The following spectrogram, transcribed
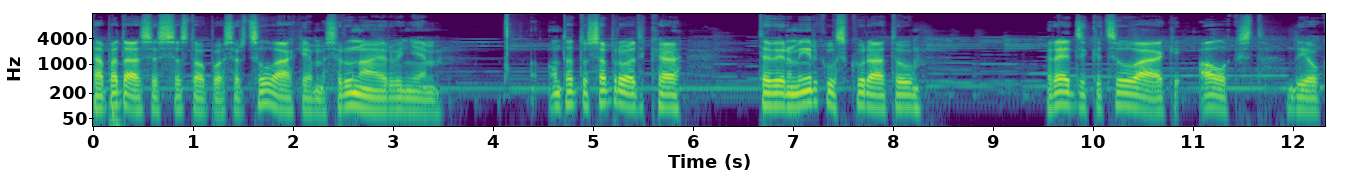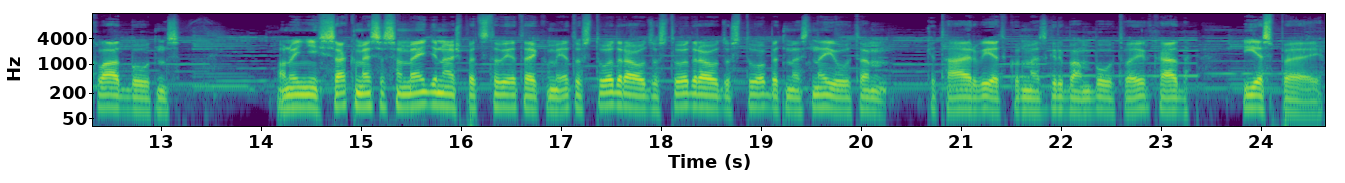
Tāpatās es sastopos ar cilvēkiem, es runāju ar viņiem, un tad tu saproti, ka tev ir mirklis, kurā tu redzi, ka cilvēki alkst Dievu klātbūtnes. Un viņi saka, mēs esam mēģinājuši pēc tā ieteikuma iet uz to draugu, uz to draugu, uz to, bet mēs nejūtam, ka tā ir vieta, kur mēs gribam būt, vai ir kāda iespēja.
